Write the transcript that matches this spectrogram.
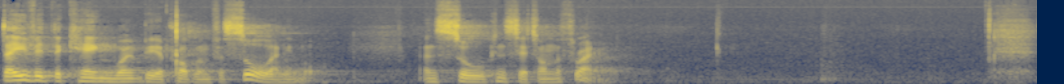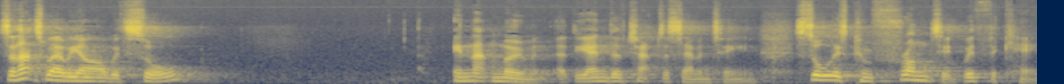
David the king won't be a problem for Saul anymore, and Saul can sit on the throne. So that's where we are with Saul. In that moment, at the end of chapter 17, Saul is confronted with the king.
